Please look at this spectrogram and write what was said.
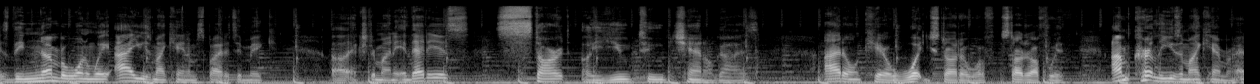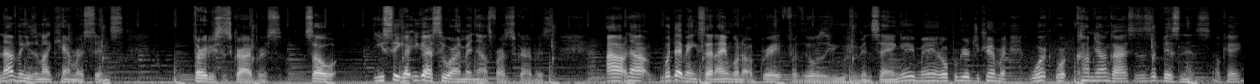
is the number one way I use my Can-Am Spyder to make uh, extra money, and that is start a YouTube channel, guys. I don't care what you started off started off with. I'm currently using my camera, and I've been using my camera since 30 subscribers. So you see, you guys see where I'm at now as far as subscribers. Uh, now, with that being said, I am going to upgrade for those of you who've been saying, "Hey man, upgrade your camera." Work, work, calm down, guys. This is a business, okay?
